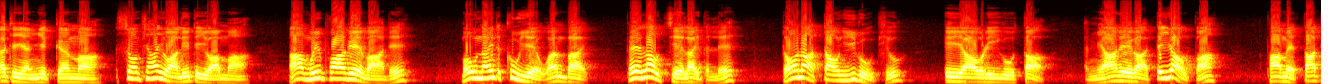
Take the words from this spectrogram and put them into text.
အတ္တရမြစ်ကမ်းမှာအစွန်ဖျားရွာလေးတစ်ရွာမှာငါမွေးဖွားခဲ့ပါတယ်မုံတိုင်းတစ်ခုရဲ့ဝမ်ဘိုက်ဘယ်လောက်ကျယ်လိုက်သလဲ ဒေါနာတောင်ကြီးကိုဖြူအေယာဝရီကိုတောက်အများတွေကတယောက်ပါအဖမဲ့သားတ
